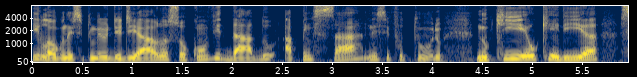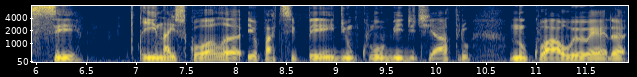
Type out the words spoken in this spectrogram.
E logo nesse primeiro dia de aula, eu sou convidado a pensar nesse futuro, no que eu queria ser e na escola eu participei de um clube de teatro no qual eu era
